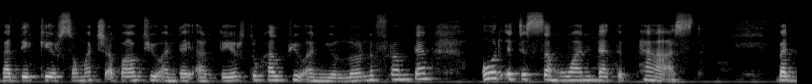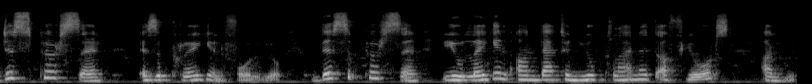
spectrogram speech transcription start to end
but they care so much about you and they are there to help you and you learn from them or it is someone that passed but this person is praying for you. This person you laying on that new planet of yours on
